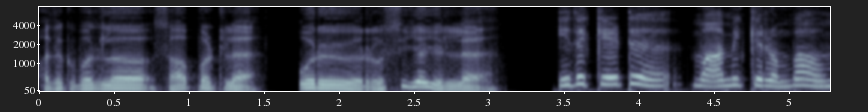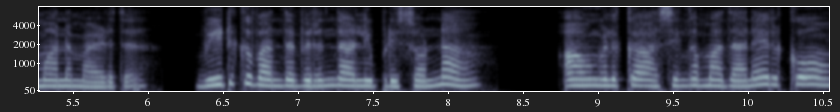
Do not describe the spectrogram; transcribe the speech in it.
அதுக்கு பதிலா சாப்பாட்டுல ஒரு ருசியே இல்ல. இத கேட்டு மாமிக்கு ரொம்ப அவமானம் ஆயிடுது வீட்டுக்கு வந்த விருந்தாளி இப்படி சொன்னா அவங்களுக்கு அசிங்கமா தானே இருக்கும்?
